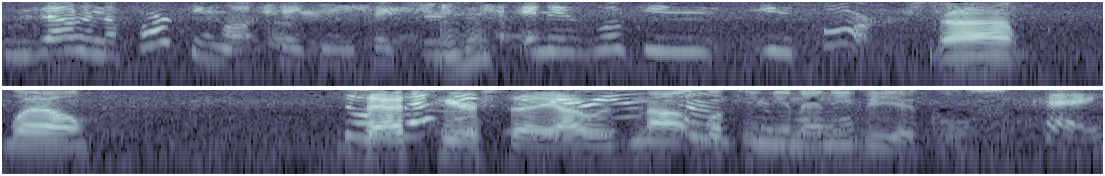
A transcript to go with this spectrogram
who's out in the parking lot taking pictures, Mhm. and is looking in cars. Uh, well, So that's that hearsay. I was not looking in any vehicles. Okay.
